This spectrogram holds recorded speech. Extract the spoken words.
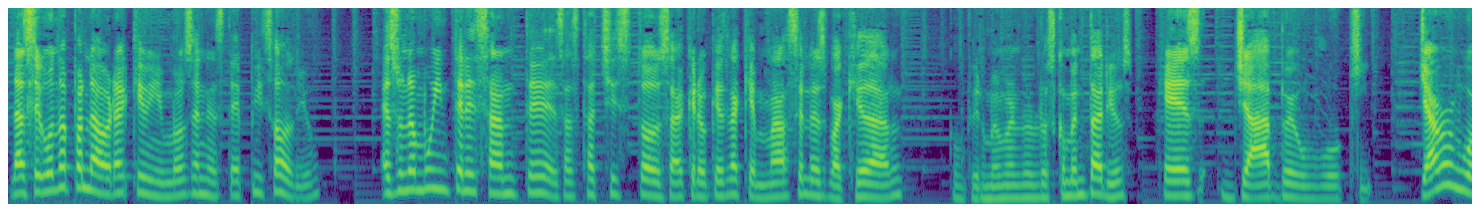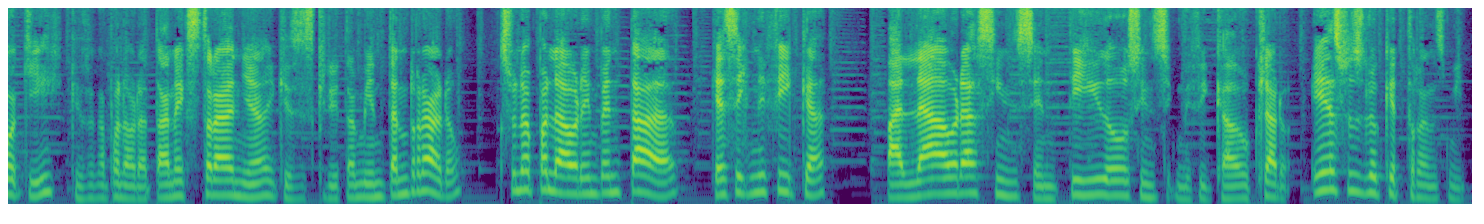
La segunda palabra que vimos en este episodio es una muy interesante, es hasta chistosa, creo que es la que más se les va a quedar, confírmenmelo en los comentarios, que es Jabberwocky. Jabberwocky, que es una palabra tan extraña y que se escribe también tan raro, es una palabra inventada que significa palabras sin sentido, sin significado claro. Eso es lo que transmite.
